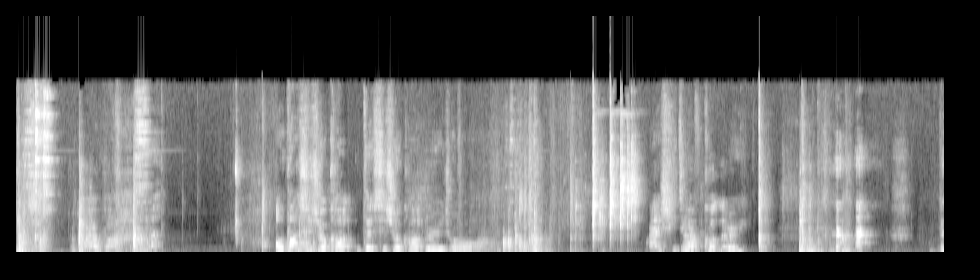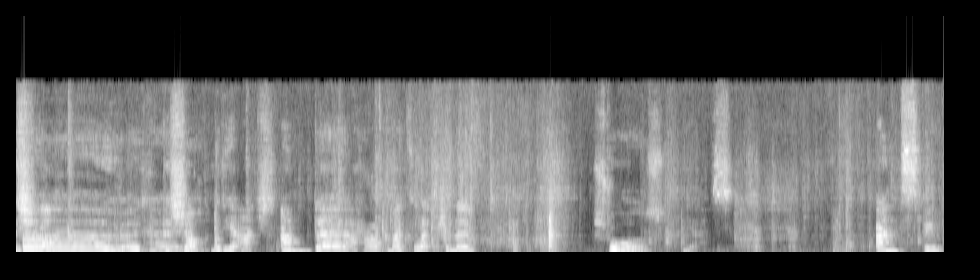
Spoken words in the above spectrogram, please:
What's it Right, I've got a hammer. Oh, this is your cut. This is your cutlery drawer. I actually do have cutlery. the oh, shock. Oh, okay. the shock. Lydia actually. And there I have my collection of. Straws. Yes. And spoon.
